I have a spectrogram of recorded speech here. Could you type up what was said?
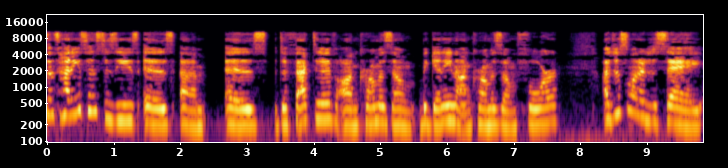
since Huntington's disease is um, is defective on chromosome beginning on chromosome 4 I just wanted to say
